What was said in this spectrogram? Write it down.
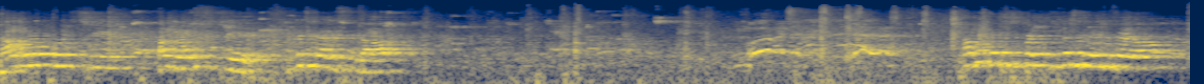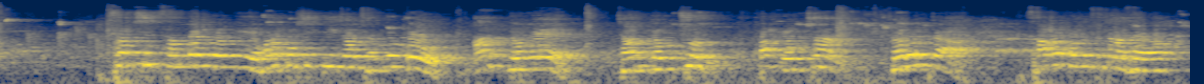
장호훈 씨, 박영수 씨, 끝이 하겠습니다. 해주세요. 33번 경기 호남복식 기조 장경구 안경애 장경춘 박용찬 전원자 4번 코드 추천하세요.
